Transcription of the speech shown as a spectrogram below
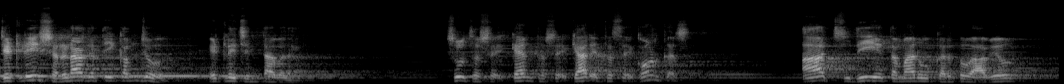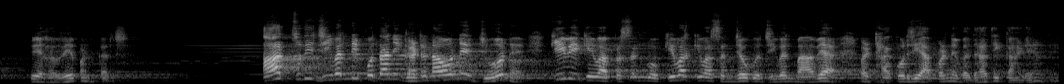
જેટલી શરણાગતિ કમજોર, એટલી ચિંતા વધારે. શું થશે? કેમ થશે? ક્યારે થશે? કોણ કરશે? આજ સુધી એ તમારું કરતો આવ્યો તે હવે પણ કરશે. આજ સુધી જીવનની પોતાની ઘટનાઓને જુઓ ને કેવી કેવા પ્રસંગો, કેવા કેવા સંજોગો જીવનમાં આવ્યા, પણ ઠાકોરજી આપણને બધાથી કાઢ્યા ને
